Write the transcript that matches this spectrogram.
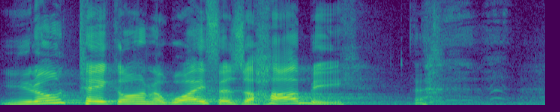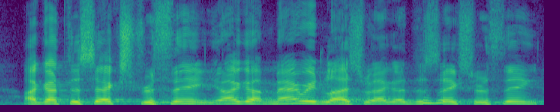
You don't take on a wife as a hobby. I got this extra thing. You know, I got married last week, I got this extra thing.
